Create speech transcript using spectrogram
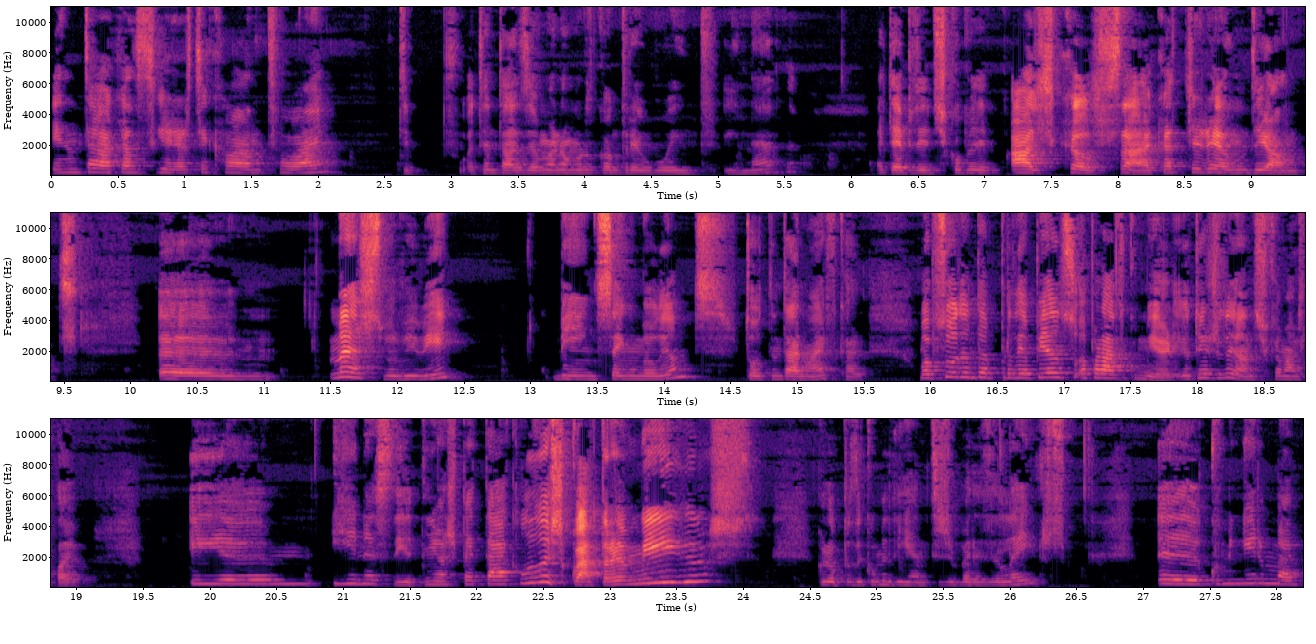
e não estava a conseguir articular muito bem, tipo, a tentar dizer o meu número de contribuinte e nada. Até pedi desculpa, tipo, ai, que saca, tirei um. Uh, mas sobrevivi, vim sem o meu dente, estou a tentar, não é? Ficar. Uma pessoa tenta perder peso a parar de comer. Eu tenho os dentes, fica mais leve. E, um, e nesse dia tinha um espetáculo dos quatro amigos, grupo de comediantes brasileiros, uh, com minha irmã.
